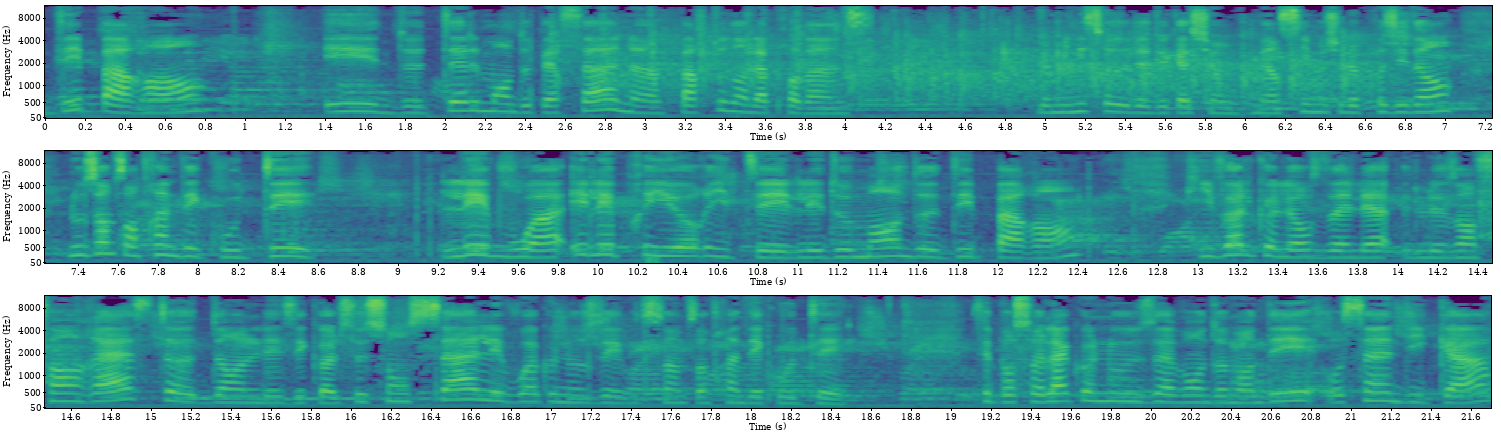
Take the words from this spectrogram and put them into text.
des parents et de tellement de personnes partout dans la province? Le ministre de l'Éducation. Merci, Monsieur le Président. Nous sommes en train d'écouter les voix et les priorités, les demandes des parents qui veulent que leurs, enfants restent dans les écoles. Ce sont ça les voix que nous sommes en train d'écouter. C'est pour cela que nous avons demandé aux syndicats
